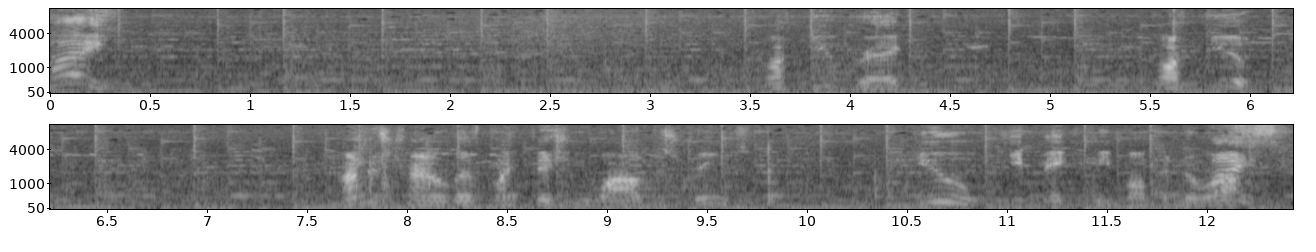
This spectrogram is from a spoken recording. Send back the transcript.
Hey! Fuck you, Greg. Fuck you. I'm just trying to live my fishy wildest dreams. You keep making me bump into rocks. Please!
